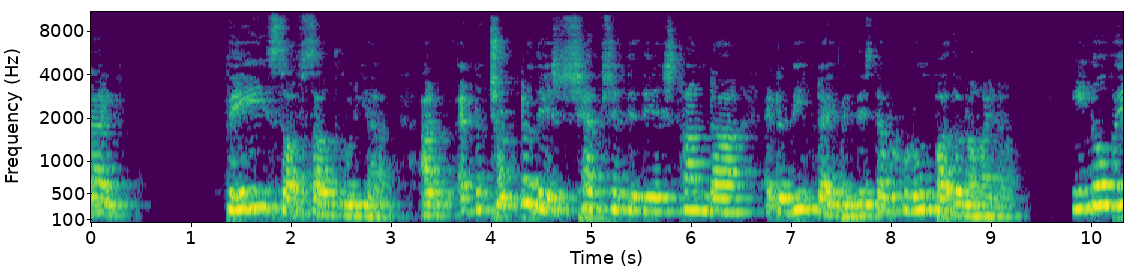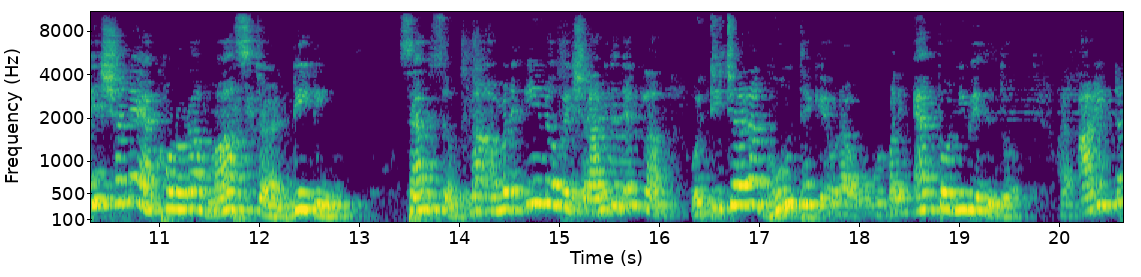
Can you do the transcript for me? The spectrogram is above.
life face of South Korea আর একটা ছোট্ট দেশ স্যাঁতস্যাঁতে দেশ, ঠান্ডা, একটা দ্বীপ টাইপের দেশ, তেমন কোনো উৎপাদন হয় না। ইনোভেশনে এখন ওরা মাস্টার লিডিং স্যামসাং না মানে ইনোভেশন আমি তো দেখলাম, ওই টিচাররা ঘুম থেকে ওরা মানে এত নিবেদিত। আর আরেকটা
